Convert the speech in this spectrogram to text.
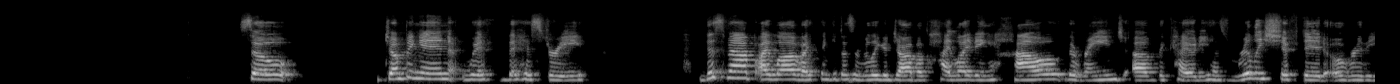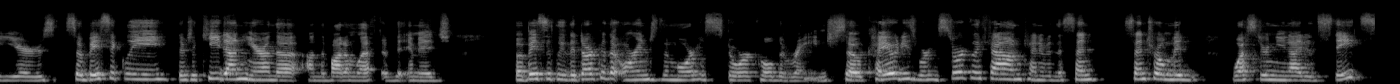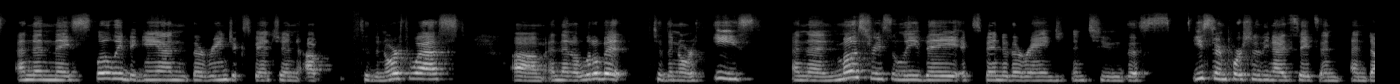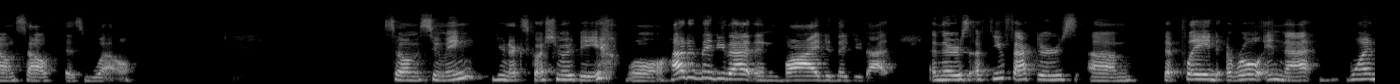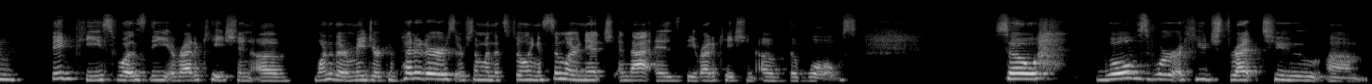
So jumping in with the history, this map I love. I think it does a really good job of highlighting how the range of the coyote has really shifted over the years. So basically there's a key down here on the, on the bottom left of the image. But basically the darker the orange, the more historical the range. So coyotes were historically found kind of in the cent central Midwestern United States. And then they slowly began their range expansion up to the Northwest um, and then a little bit to the Northeast and then most recently, they expanded their range into this eastern portion of the United States and, and down south as well. So I'm assuming your next question would be, well, how did they do that and why did they do that? And there's a few factors um, that played a role in that. One big piece was the eradication of one of their major competitors or someone that's filling a similar niche, and that is the eradication of the wolves. So wolves were a huge threat to um,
